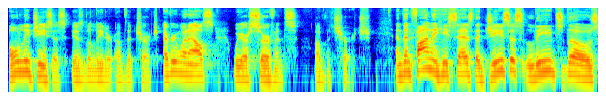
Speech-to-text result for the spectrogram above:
Only Jesus is the leader of the church. Everyone else, we are servants of the church. And then finally he says that Jesus leads those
